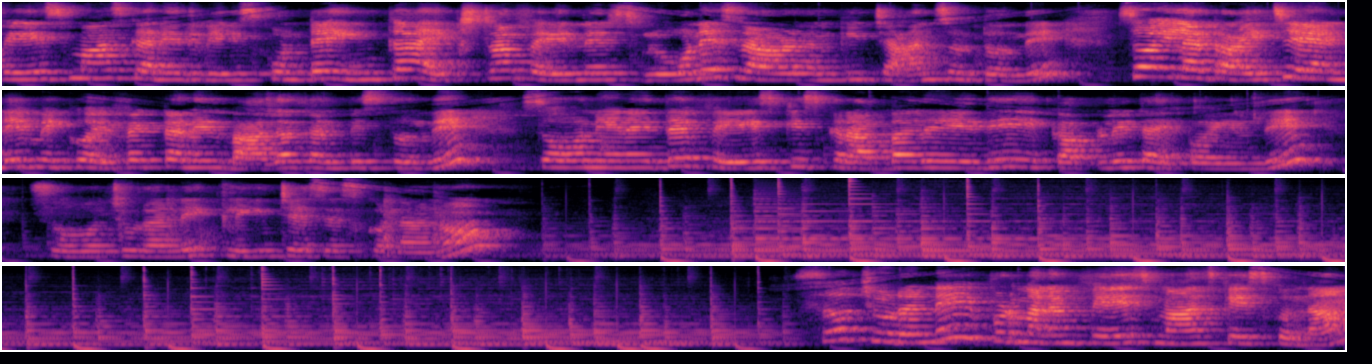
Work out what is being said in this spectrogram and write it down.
ఫేస్ మాస్క్ అనేది వేసుకుంటే ఇంకా ఎక్స్ట్రా ఫెయిర్నెస్ గ్లోనెస్ రావడానికి ఛాన్స్ ఉంటుంది. సో ఇలా ట్రై చేయండి. మీకు ఎఫెక్ట్ అనేది బాగా కనిపిస్తుంది. సో నేనైతే ఫేస్కి స్క్రబ్ అనేది కంప్లీట్ అయిపోయింది. సో చూడండి క్లీన్ చేసేసుకున్నాను. సో చూడండి ఇప్పుడు మనం ఫేస్ మాస్క్ వేసుకుందాం.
